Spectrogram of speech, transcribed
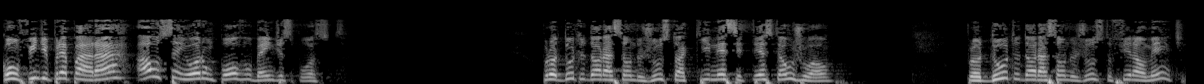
com o fim de preparar ao Senhor um povo bem disposto. Produto da oração do justo aqui nesse texto é o João. Produto da oração do justo, finalmente,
